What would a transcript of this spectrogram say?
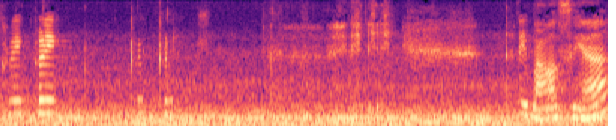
클릭 클릭 클릭 클릭. 둘이 마우스야?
